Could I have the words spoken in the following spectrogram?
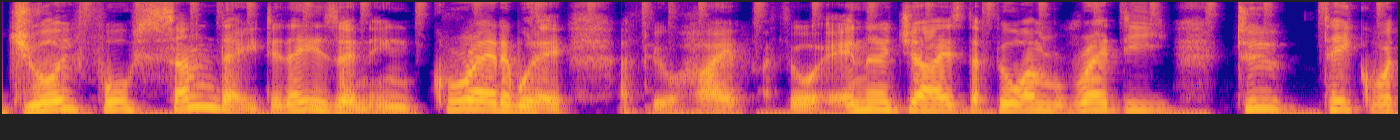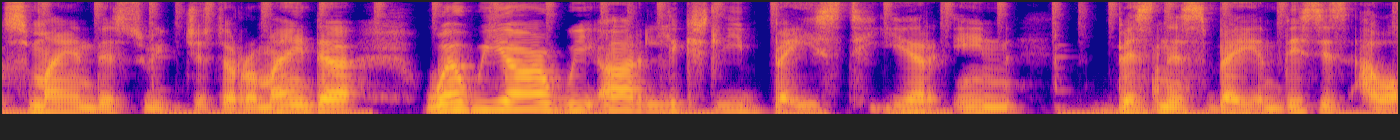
joyful Sunday. Today is an incredible day. I feel hype. I feel energized. I feel I'm ready to take what's mine this week. Just a reminder where we are. We are literally based here in Business Bay, and this is our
